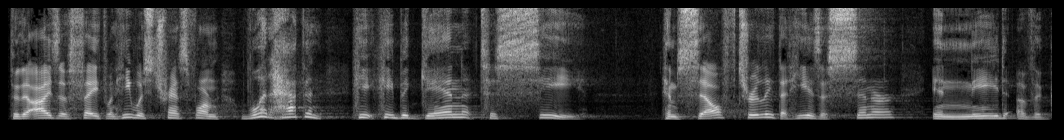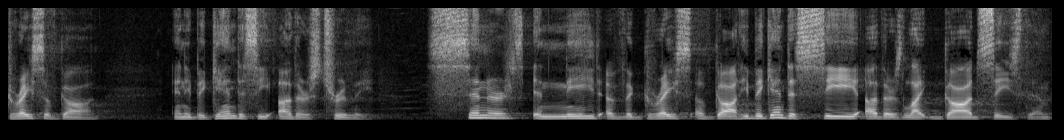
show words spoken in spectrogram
Through the eyes of faith, when he was transformed, what happened? He, he began to see himself truly that he is a sinner in need of the grace of God, and he began to see others truly sinners in need of the grace of God. He began to see others like God sees them,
